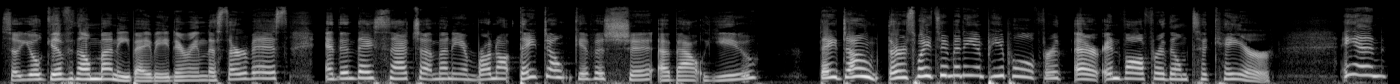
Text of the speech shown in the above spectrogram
So you'll give them money, baby, during the service, and then they snatch that money and run off. They don't give a shit about you. They don't. There's way too many people for er, involved for them to care. And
